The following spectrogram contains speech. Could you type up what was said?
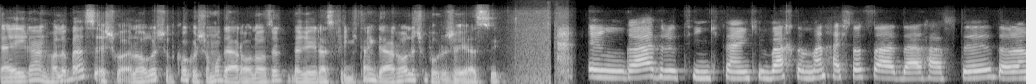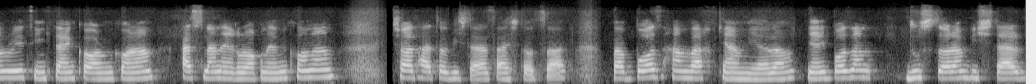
دقیقا. حالا بس عشق علاقه شد. کاکو شما در حال حاضر به غیر از Think Tank در حال چه پروژه هستی؟ انقدر Think Tank وقت من 80 ساعت در هفته دارم روی Think Tank کار می‌کنم. اصلا اقراق نمی کنم شاید حتی بیشتر از 80 ساعت. و باز هم وقت کم میارم. یعنی بازم دوست دارم بیشتر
